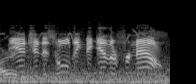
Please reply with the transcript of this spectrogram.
The engine is holding together for now.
